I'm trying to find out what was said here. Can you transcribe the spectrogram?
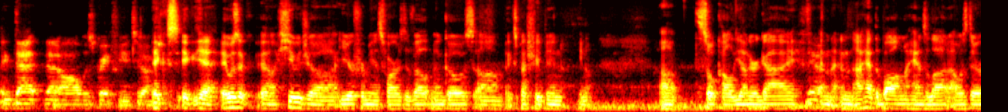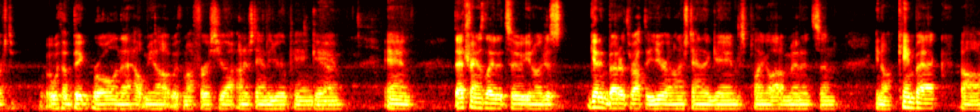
like that. That all was great for you too. Sure. It, yeah, it was a, a huge uh, year for me as far as development goes, um, especially being, you know, uh, the so-called younger guy. Yeah. And, and I had the ball in my hands a lot. I was there with a big role, and that helped me out with my first year, I understand the European game. And that translated to, you know, just getting better throughout the year and understanding the game, just playing a lot of minutes. And, you know, came back uh,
